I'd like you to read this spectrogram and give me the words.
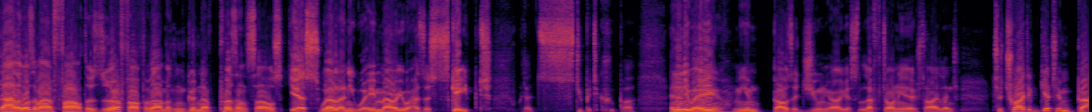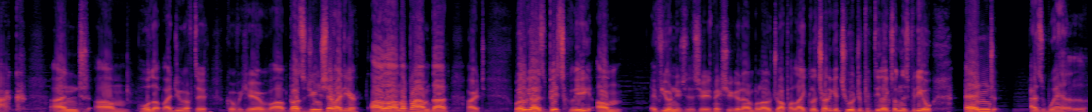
It wasn't my fault. It was your fault for not making good enough prison cells. Yes, well, anyway, Mario has escaped with that stupid Koopa. And anyway, me and Bowser Jr., I guess, left on this island to try to get him back. And, um, hold up, I do have to go over here. Uh, Bowser Jr., stay right here. Oh, no, no problem, Dad. Alright, well, guys, basically, um, if you're new to the series, make sure you go down below, drop a like. Let's try to get 250 likes on this video. And, as well,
